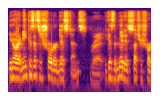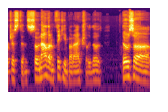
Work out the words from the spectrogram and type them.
You know what I mean? Because it's a shorter distance. Right. Because the mid is such a short distance. So now that I'm thinking about it, actually, those those uh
